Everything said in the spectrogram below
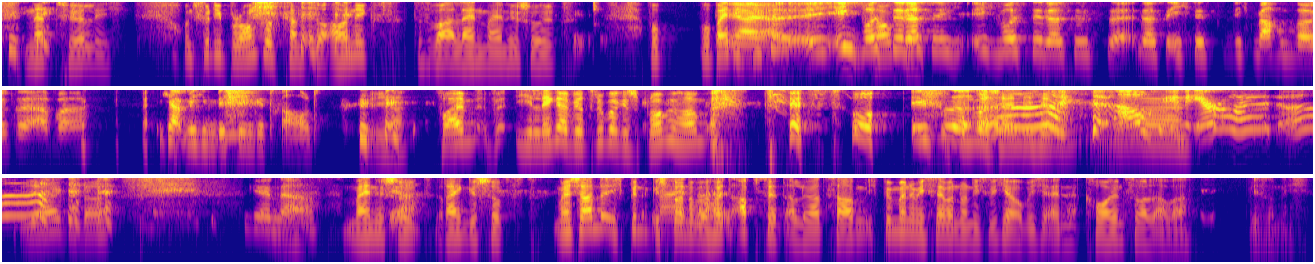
Natürlich. Und für die Broncos kannst du auch nichts. Das war allein meine Schuld. Wo, wobei die ja, Defense. Ja, ich, ich, wusste, okay. dass ich, ich wusste, dass es, dass ich das nicht machen sollte, aber ich habe mich ein bisschen getraut. Ja. Vor allem, je länger wir drüber gesprochen haben, desto ich so, unwahrscheinlicher. Äh, auch in Arrowhead? Oh. Ja, genau. Genau. Meine Schuld, ja. reingeschubst. Mal schauen, ich bin nein, gespannt, ob wir heute Upset-Alerts haben. Ich bin mir nämlich selber noch nicht sicher, ob ich einen callen soll, aber wieso nicht?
